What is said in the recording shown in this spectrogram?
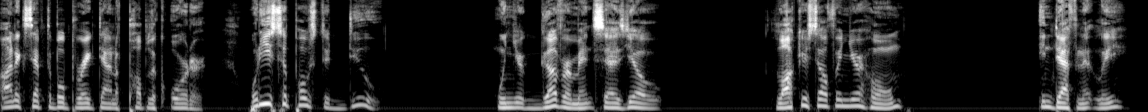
unacceptable breakdown of public order. What are you supposed to do when your government says, yo, lock yourself in your home indefinitely,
